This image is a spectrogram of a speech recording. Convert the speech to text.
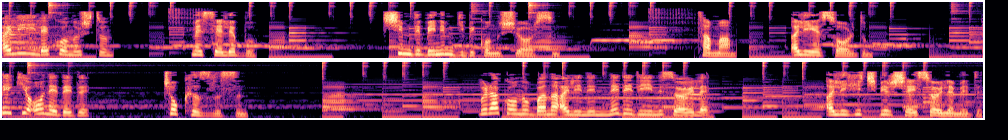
Ali ile konuştun. Mesele bu. Şimdi benim gibi konuşuyorsun. Tamam. Ali'ye sordum. Peki o ne dedi? Çok hızlısın. Bırak onu bana Ali'nin ne dediğini söyle. Ali hiçbir şey söylemedi.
